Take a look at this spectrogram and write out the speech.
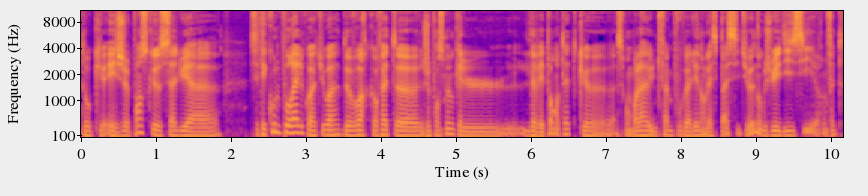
donc, et je pense que ça lui a c'était cool pour elle, quoi, tu vois, de voir qu'en fait, euh, je pense même qu'elle n'avait pas en tête que à ce moment-là, une femme pouvait aller dans l'espace, si tu veux. Donc je lui ai dit ici, en fait,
